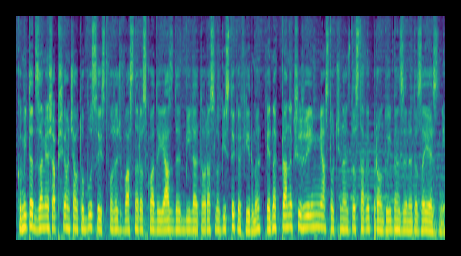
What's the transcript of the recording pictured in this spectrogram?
Komitet zamierza przyjąć autobusy i stworzyć własne rozkłady jazdy, bilet oraz logistykę firmy, jednak plany krzyżuje im miasto, odcinając dostawy prądu i benzyny do zajezdni.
